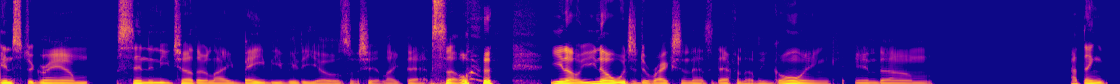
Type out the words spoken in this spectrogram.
Instagram sending each other like baby videos and shit like that. So, you know, you know which direction that's definitely going. And um I think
